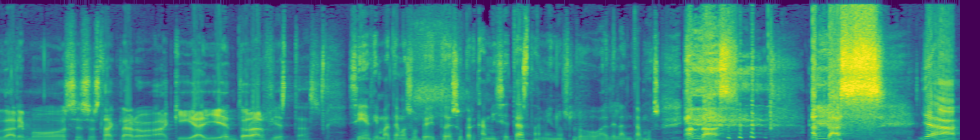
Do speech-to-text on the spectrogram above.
daremos, eso está claro, aquí, allí, en todas las fiestas. Sí, encima tenemos un proyecto de super camisetas, también os lo adelantamos. ¡Andas! ¡Andas! Ya,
